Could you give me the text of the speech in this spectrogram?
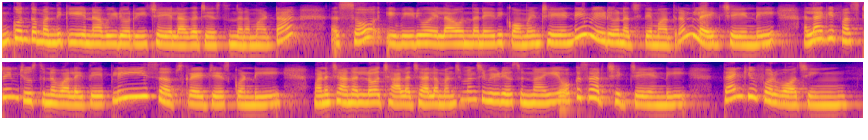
ఇంకొంతమందికి నా వీడియో రీచ్ అయ్యేలాగా చేస్తుందన్నమాట. సో ఈ వీడియో ఎలా ఉందనేది కామెంట్ చేయండి. వీడియో నచ్చితే మాత్రం లైక్ చేయండి. అలాగే ఫస్ట్ టైం చూస్తున్న వాళ్ళైతే ప్లీజ్ సబ్స్క్రైబ్ చేసుకోండి. మన ఛానల్లో చాలా చాలా మంచి మంచి వీడియోస్ ఉన్నాయి. ఒకసారి చెక్ చేయండి. Thank you for watching.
